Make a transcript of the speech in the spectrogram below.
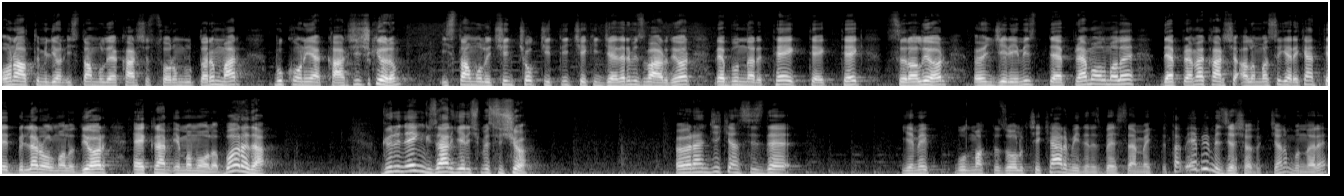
16 milyon İstanbul'a karşı sorumluluklarım var. Bu konuya karşı çıkıyorum. İstanbul için çok ciddi çekincelerimiz var diyor ve bunları tek tek tek sıralıyor. Önceliğimiz deprem olmalı, depreme karşı alınması gereken tedbirler olmalı diyor Ekrem İmamoğlu. Bu arada günün en güzel gelişmesi şu. Öğrenciyken sizde yemek bulmakta zorluk çeker miydiniz beslenmekte? Tabii hepimiz yaşadık canım bunları.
